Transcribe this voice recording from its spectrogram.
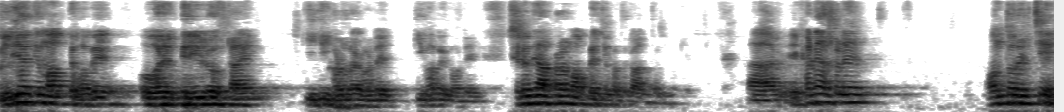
মিডিয়াকে মাপতে হবে over a period of time, কি কি ঘটনা ঘটে, কীভাবে ঘটে, সেটা দিয়ে আপনারা মাপবেন যে কতটা আন্তরিক। আর এখানে আসলে অন্তরের চেয়ে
